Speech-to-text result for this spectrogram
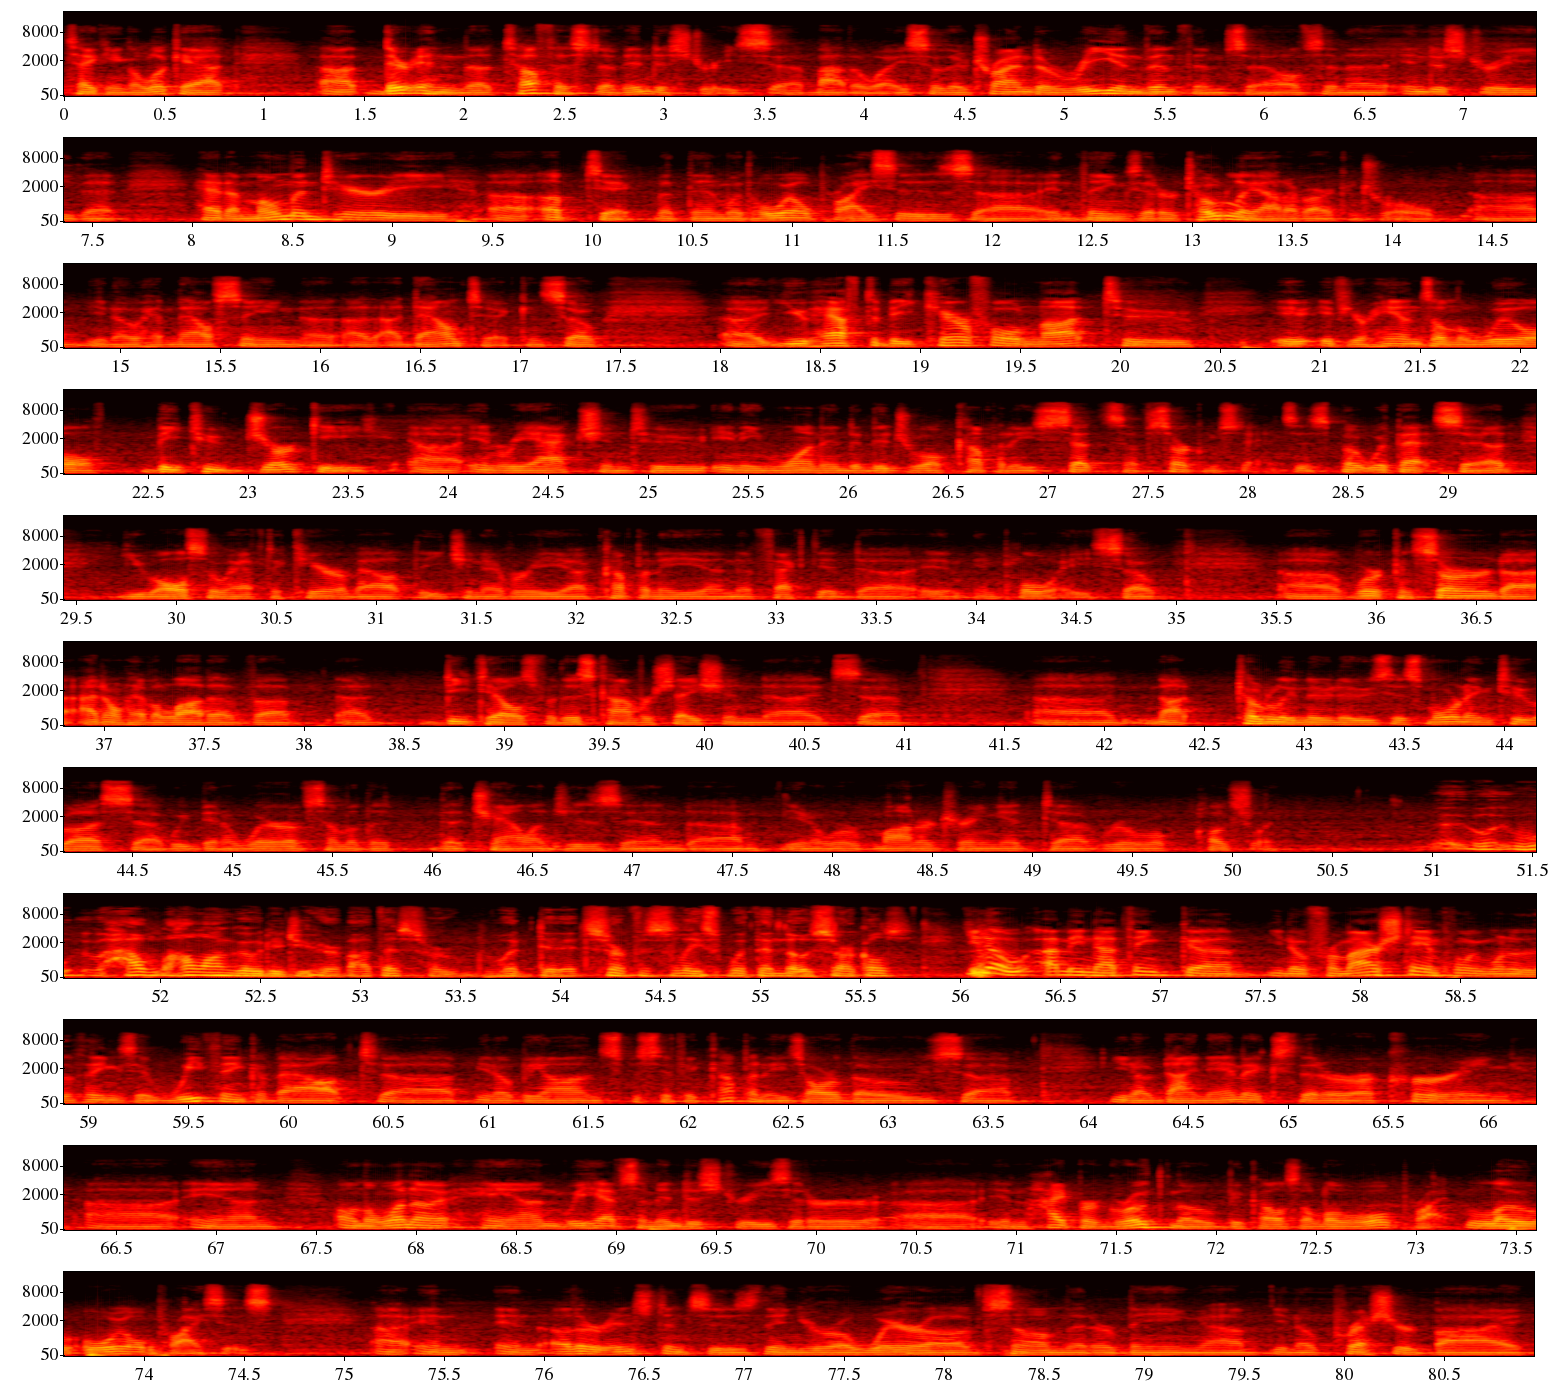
taking a look at. Uh, they're in the toughest of industries, uh, by the way, so they're trying to reinvent themselves in an industry that had a momentary uh, uptick, but then with oil prices uh, and things that are totally out of our control, um, you know, have now seen a, a, downtick, and so uh, you have to be careful not to, if your hands on the wheel, be too jerky uh, in reaction to any one individual company's sets of circumstances. But with that said, you also have to care about each and every uh, company and affected uh, em- employee. So uh, we're concerned. Uh, I don't have a lot of uh, uh, details for this conversation. Uh, it's uh, uh, not totally new news this morning to us. Uh, we've been aware of some of the, the challenges, and um, you know we're monitoring it uh, real, real closely. Uh, How, how long ago did you hear about this, or what, did it surface at least within those circles? You know, I mean, I think uh, you know from our standpoint, one of the things that we think about, uh, you know, beyond specific companies are those. Uh, you know, dynamics that are occurring. Uh, and on the one hand, we have some industries that are uh, in hyper growth mode because of low oil, pri- low oil prices. Uh, in, in other instances, then you're aware of some that are being, uh, you know, pressured by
